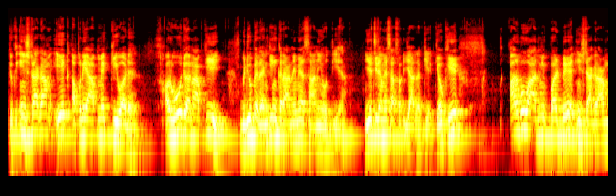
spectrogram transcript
क्योंकि इंस्टाग्राम एक अपने आप में कीवर्ड है। और वो जो है ना, आपकी वीडियो पे रैंकिंग कराने में आसानी होती है। ये चीज़ हमेशा याद रखिए, क्योंकि अरबों आदमी पर डे इंस्टाग्राम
